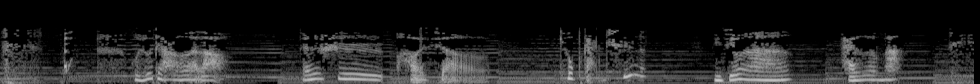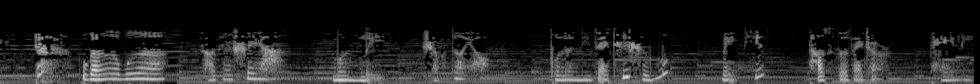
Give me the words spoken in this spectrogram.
我有点饿了，但是好像又不敢吃了。你今晚还饿吗？不管饿不饿，早点睡啊，梦里什么都有。不论你在吃什么，每天。桃子都在这儿陪你，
